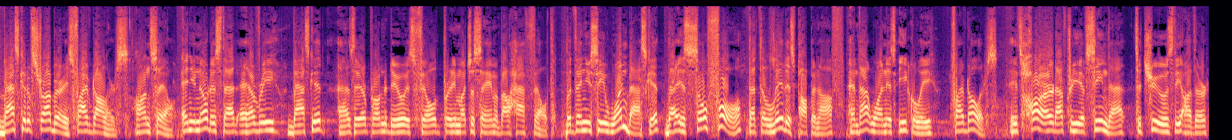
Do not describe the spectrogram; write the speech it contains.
basket of strawberries, $5 on sale. And you notice that every basket, as they are prone to do, is filled pretty much the same, about half filled. But then you see one basket that is so full that the lid is popping off, and that one is equally $5. It's hard after you have seen that to choose the other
